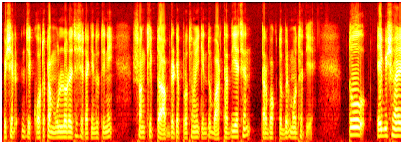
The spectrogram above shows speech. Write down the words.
পেশের যে কতটা মূল্য রয়েছে সেটা কিন্তু তিনি সংক্ষিপ্ত আপডেটে প্রথমেই কিন্তু বার্তা দিয়েছেন তার বক্তব্যের মধ্যে দিয়ে। তো এ বিষয়ে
